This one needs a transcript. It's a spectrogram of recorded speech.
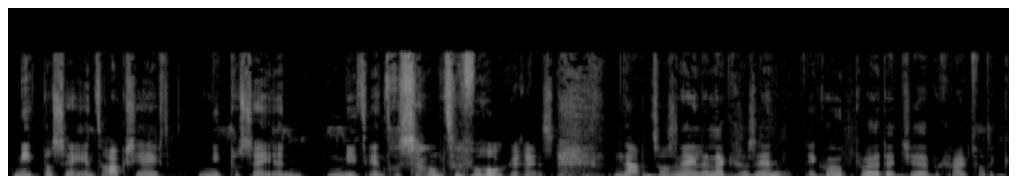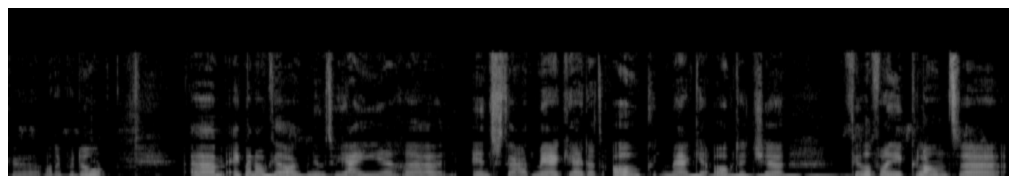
niet per se interactie heeft, niet per se een niet interessante volger is. Nou, het was een hele lekkere zin. Ik hoop dat je begrijpt wat ik, wat ik bedoel. Um, ik ben ook heel erg benieuwd hoe jij hierin uh, staat. Merk jij dat ook? Merk jij ook dat je veel van je klanten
